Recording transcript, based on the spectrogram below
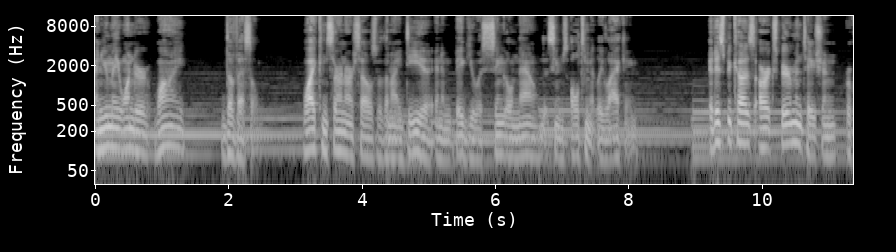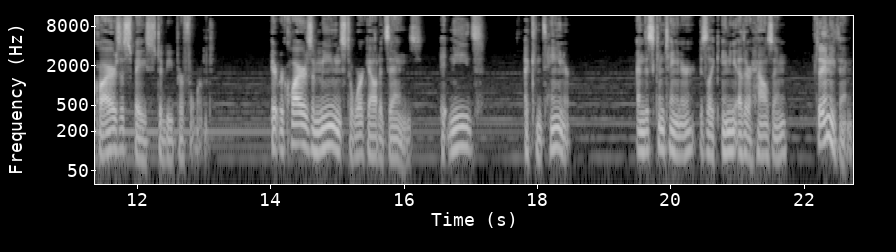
And you may wonder why the vessel? Why concern ourselves with an idea and ambiguous single noun that seems ultimately lacking? It is because our experimentation requires a space to be performed. It requires a means to work out its ends. It needs a container and this container is like any other housing to anything,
